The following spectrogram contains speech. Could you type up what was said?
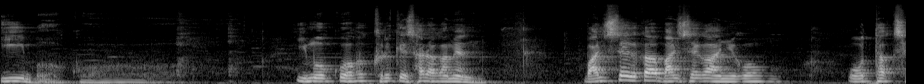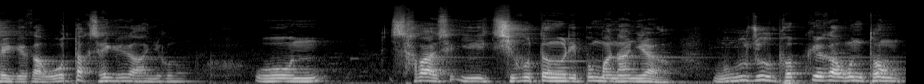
이 먹고 이 먹고 그렇게 살아가면 말세가 말세가 아니고 오탁 세계가 오탁 세계가 아니고 온 사바 이 지구 덩어리뿐만 아니라 우주 법계가 온통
